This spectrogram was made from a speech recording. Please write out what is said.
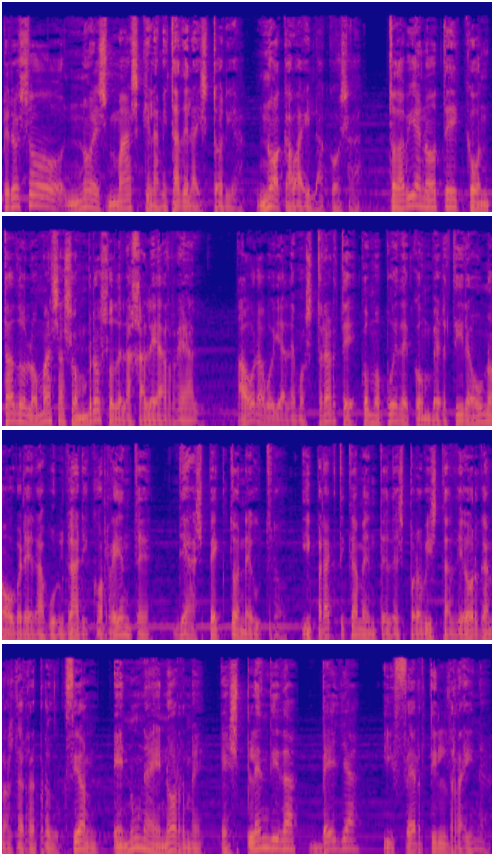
Pero eso no es más que la mitad de la historia. No acaba ahí la cosa. Todavía no te he contado lo más asombroso de la jalea real. Ahora voy a demostrarte cómo puede convertir a una obrera vulgar y corriente, de aspecto neutro y prácticamente desprovista de órganos de reproducción, en una enorme, espléndida, bella y fértil reina.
